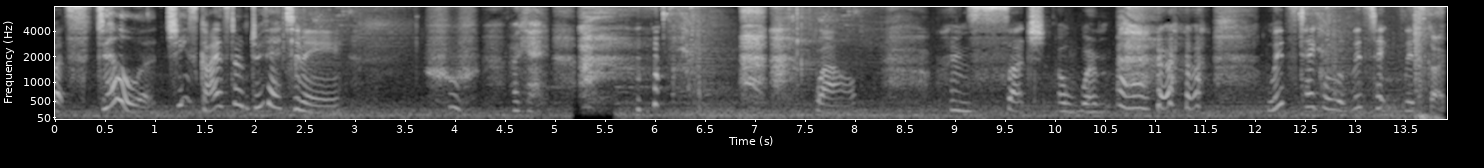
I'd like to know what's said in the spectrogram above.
But still, geez, guys, don't do that to me. Whew. Okay. wow. I'm such a wimp. let's take all of, let's take, let's go.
